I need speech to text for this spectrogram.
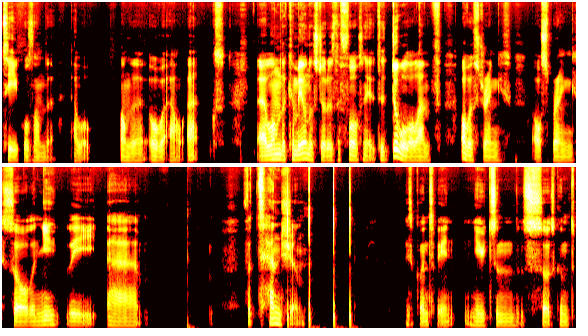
t equals lambda L lambda over Lx. Uh, lambda can be understood as the force needed to double the length of a string or spring. So the new the uh, for tension is going to be newtons, so it's going to,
